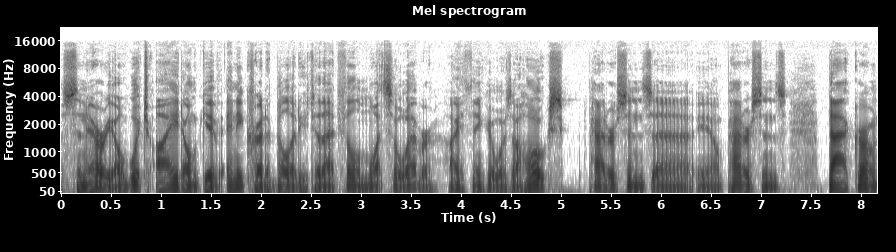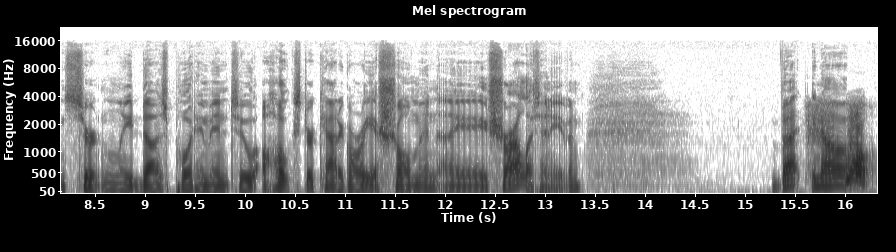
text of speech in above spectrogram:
scenario, which I don't give any credibility to that film whatsoever. I think it was a hoax. Patterson's uh, you know Patterson's background certainly does put him into a hoaxer category, a showman, a, a charlatan even. But you know, well,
